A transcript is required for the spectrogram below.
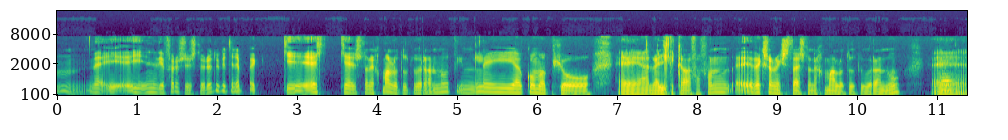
Mm, ναι, ε, ε, είναι ενδιαφέρουσα η ιστορία του και, την, και έχει και στον εχμάλωτο του ουρανού την λέει ακόμα πιο ε, αναλυτικά ο Θαφών. Ε, δεν ξέρω αν έχει φτάσει στον εχμάλωτο του ουρανού. Ε,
